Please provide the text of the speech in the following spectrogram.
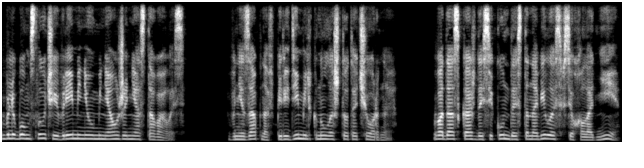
В любом случае, времени у меня уже не оставалось. Внезапно впереди мелькнуло что-то черное. Вода с каждой секундой становилась все холоднее,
